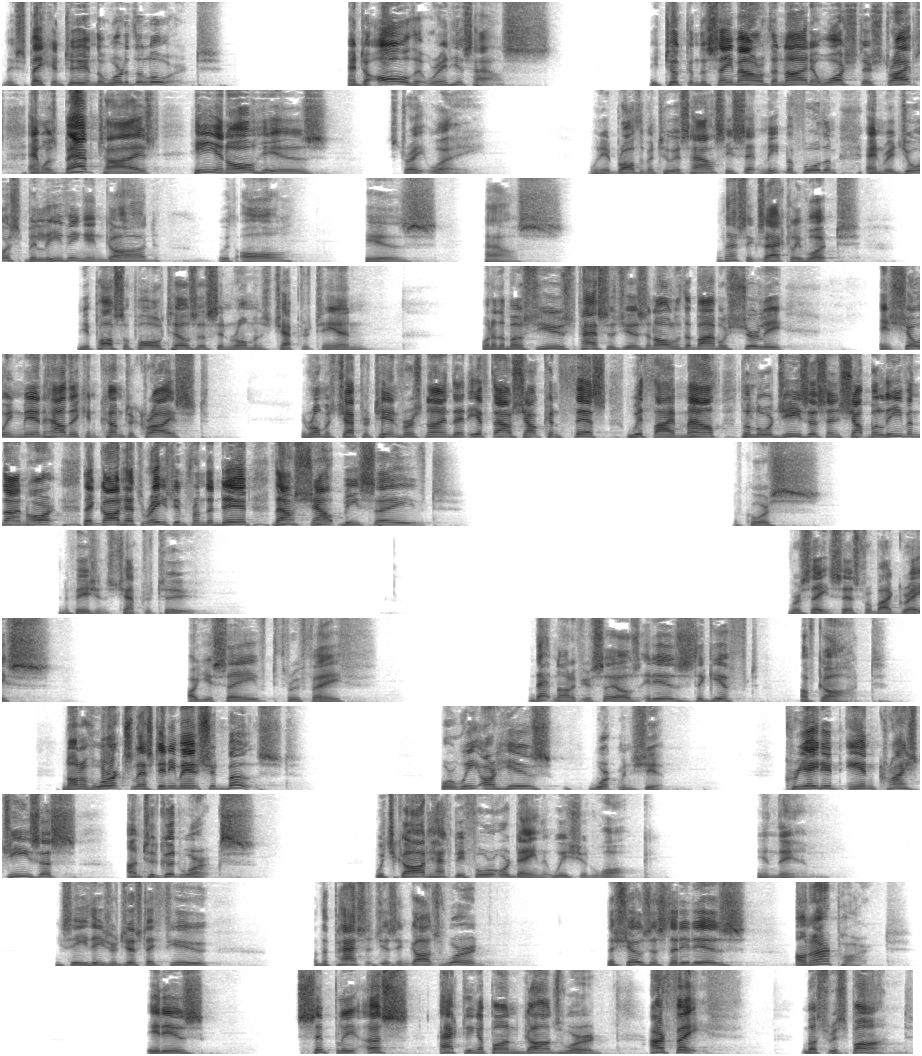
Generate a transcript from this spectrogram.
They spake unto him the word of the Lord, and to all that were in his house. He took them the same hour of the night and washed their stripes, and was baptized, he and all his, straightway. When he had brought them into his house, he set meat before them and rejoiced, believing in God with all his house. Well, that's exactly what the Apostle Paul tells us in Romans chapter 10, one of the most used passages in all of the Bible, surely in showing men how they can come to Christ in Romans chapter 10, verse 9, that if thou shalt confess with thy mouth the Lord Jesus and shalt believe in thine heart that God hath raised him from the dead, thou shalt be saved. Of course, in Ephesians chapter 2, verse 8 says, For by grace are ye saved through faith that not of yourselves, it is the gift of God. Not of works, lest any man should boast. For we are his workmanship, created in Christ Jesus unto good works, which God hath before ordained that we should walk in them. You see, these are just a few of the passages in God's Word that shows us that it is on our part. It is simply us acting upon God's word. Our faith must respond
